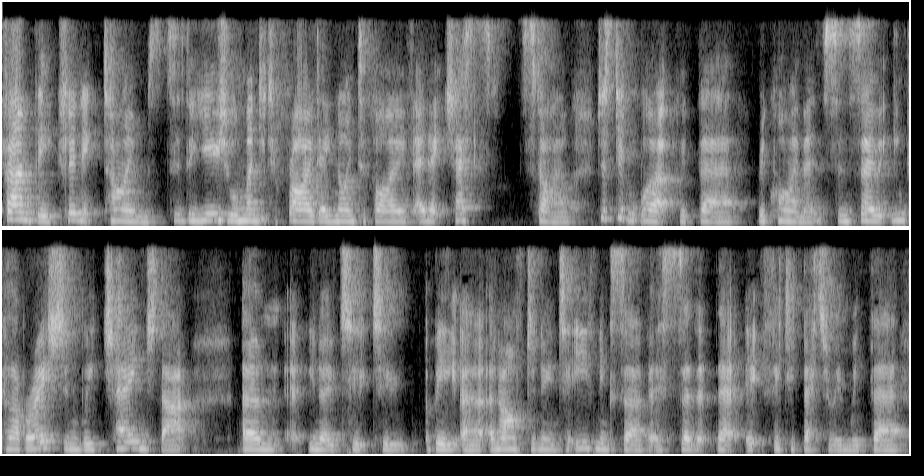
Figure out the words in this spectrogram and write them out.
found the clinic times the usual Monday to Friday, nine to five NHS style just didn't work with their requirements. And so in collaboration, we changed that um, you know, to to be uh, an afternoon to evening service so that that it fitted better in with their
